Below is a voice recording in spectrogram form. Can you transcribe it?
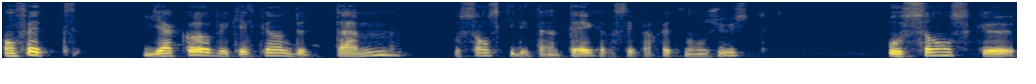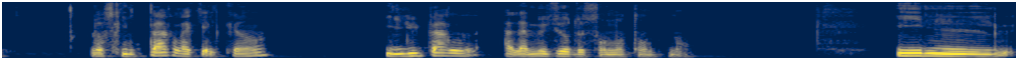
En fait, Yaakov est quelqu'un de tam, au sens qu'il est intègre, c'est parfaitement juste, au sens que lorsqu'il parle à quelqu'un, il lui parle à la mesure de son entendement. Il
